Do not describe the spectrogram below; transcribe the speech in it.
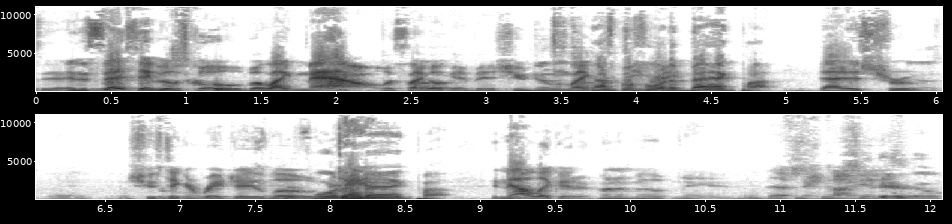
the, in the sex tape, it was cool, but like now, it's like, okay, bitch, you doing like that's before the bag pop. That is true. She was taking Ray J's load. Before the bag pop, and now like a hundred mil, man. That's. She there though.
